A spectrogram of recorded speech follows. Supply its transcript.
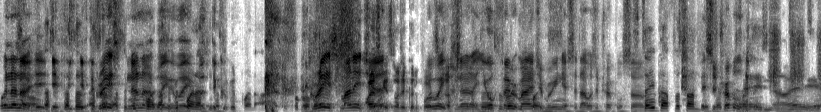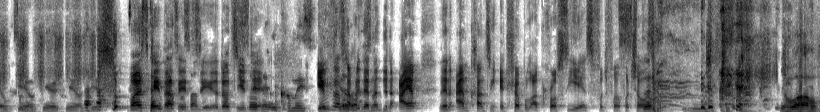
Well, no, no. If, if, that's a- if the that's a- greatest, a no, good no, point, that's wait, good wait, point, but the, that's a good point. the greatest manager. Why it's not a good point? Wait, wait, no, no. Your favorite manager, point. Mourinho, said that was a triple. So Save that for Sunday. It's a Save treble. Hey, no, hey, okay, okay, okay, okay. Wise Save game, that's it. Sunday. Not you Save there. that- Come and If that's Save happening, that then, then I am then I'm counting a treble across years for for, for Chelsea. Wow.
